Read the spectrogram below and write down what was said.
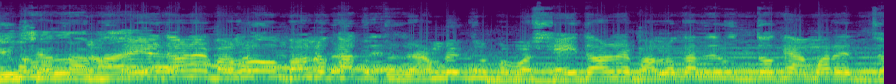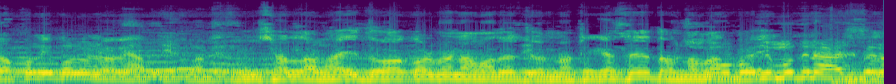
ইনশাআল্লাহ ভাই। এই ধরনের ভালো ভালো কাজ আমরা একটু প্রবাসী। এই ধরনের ভালো কাজের উদ্যোগে আমার যখনই বলবেন আমি আছি আপনাদের ইনশাল্লাহ ভাই দোয়া করবেন আমাদের জন্য ঠিক আছে? ধন্যবাদ ভাই। মদিনা আসবেন।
